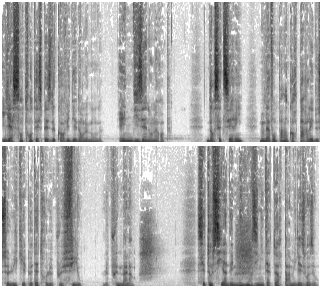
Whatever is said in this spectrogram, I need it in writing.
Il y a 130 espèces de corvidés dans le monde, et une dizaine en Europe. Dans cette série, nous n'avons pas encore parlé de celui qui est peut-être le plus filou, le plus malin. C'est aussi un des meilleurs imitateurs parmi les oiseaux.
